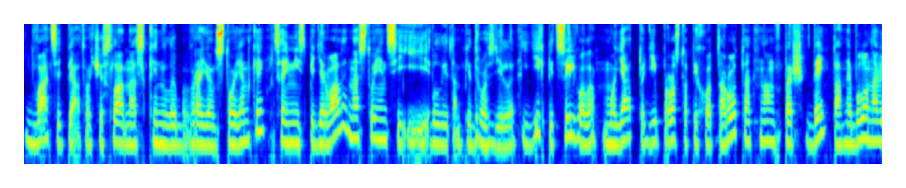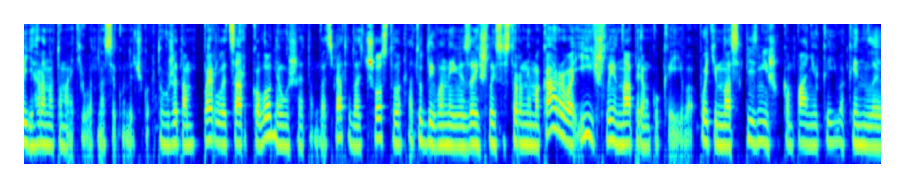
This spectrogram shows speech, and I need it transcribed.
25 числа нас кинули в район Стоянки. Цей міст підірвали на стоянці, і були там підрозділи. І їх підсилювала моя тоді просто піхотна рота. Нам в перший день та не було навіть гранатометів. От на секундочку. То вже там перли цар колони, вже там 25-26, а туди вони зайшли зі сторони Макарова і йшли в напрямку Києва. Потім нас пізніше компанію Києва кинули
